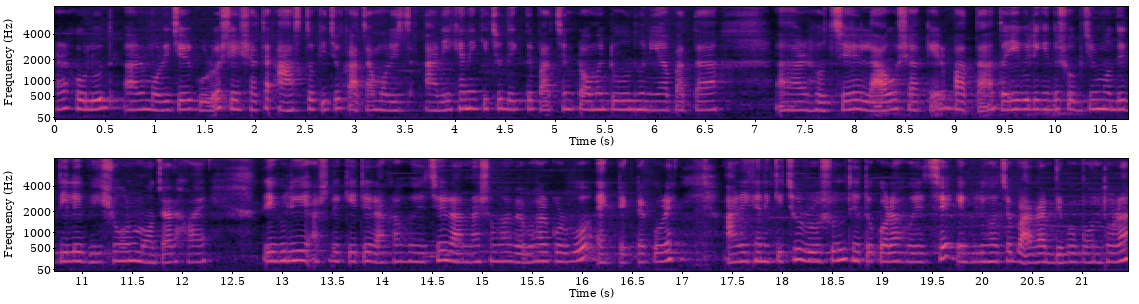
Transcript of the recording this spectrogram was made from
আর হলুদ আর মরিচের গুঁড়ো, সেই সাথে আস্ত কিছু কাঁচা মরিচ আর এখানে কিছু দেখতে পাচ্ছেন, টমেটো, ধনিয়া পাতা আর হচ্ছে লাউ শাকের পাতা। তো এগুলি কিন্তু সবজির মধ্যে দিলে ভীষণ মজার হয়। তো এগুলি আসলে কেটে রাখা হয়েছে। রান্নার সময় ব্যবহার করব একটা একটা করে। আর এখানে কিছু রসুন থেতো করা হয়েছে। এগুলি হচ্ছে বাগার দেব বন্ধুরা।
